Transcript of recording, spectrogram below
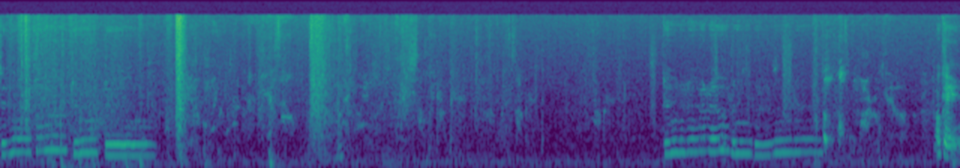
Do, do, do, do. Oh do, do, do, do, do, do, do. Okay.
